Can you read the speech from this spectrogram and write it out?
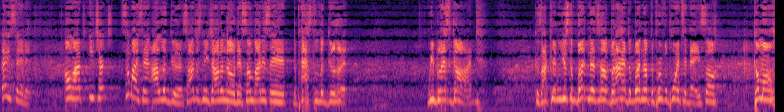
They said it. online e-church, somebody said I look good. So I just need y'all to know that somebody said the pastor look good. We bless God. Because I couldn't use the button up, but I had to button up to prove a point today. So come on.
